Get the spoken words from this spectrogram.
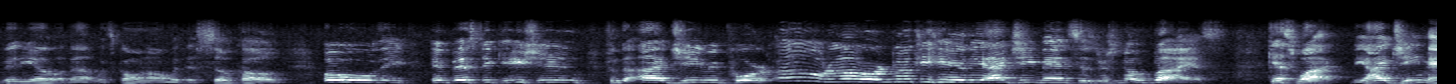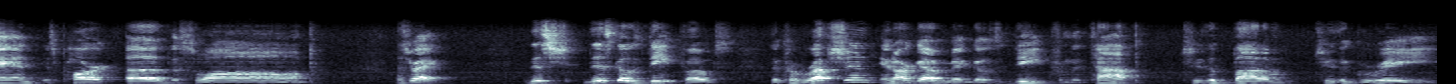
video about what's going on with this so-called, oh, the investigation from the IG report. Oh, Lord, looky here. The IG man says there's no bias. Guess what? The IG man is part of the swamp. That's right this this goes deep, folks. The corruption in our government goes deep from the top to the bottom to the grave.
